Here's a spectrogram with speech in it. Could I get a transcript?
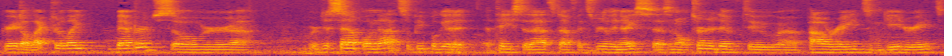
great electrolyte beverage, so we're uh, we're just sampling that so people get a, a, taste of that stuff. It's really nice as an alternative to uh, Powerades and Gatorades.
